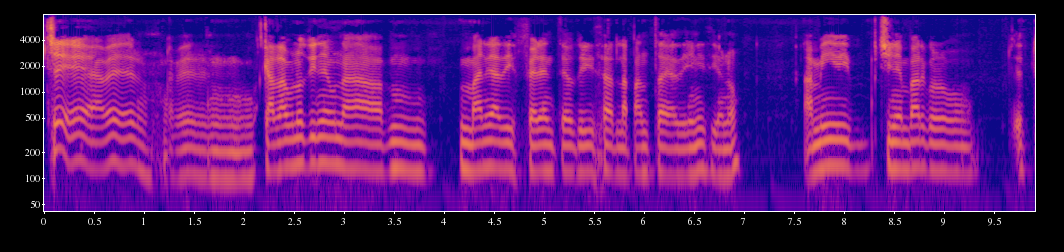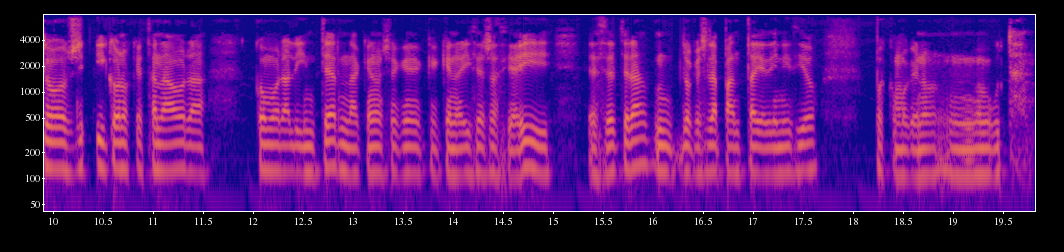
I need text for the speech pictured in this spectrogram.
Sí, a ver, a ver, cada uno tiene una mm, manera diferente de utilizar la pantalla de inicio, ¿no? A mí, sin embargo, estos iconos que están ahora, como la linterna, que no sé qué, qué, narices hacia ahí, etcétera, lo que es la pantalla de inicio, pues como que no, no me gusta.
